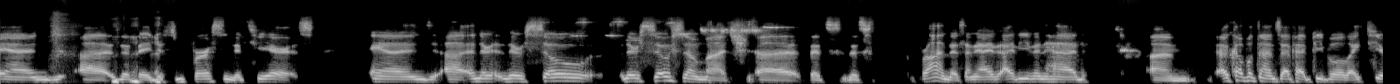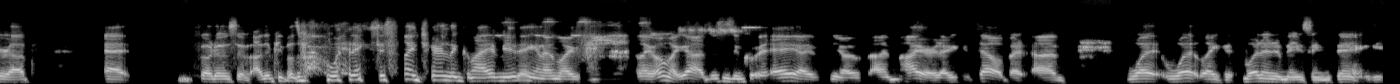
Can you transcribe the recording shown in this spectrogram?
and uh, that they just burst into tears. And uh, and there there's so there's so so much uh, that's that's brought in this. I mean, I've I've even had um, a couple times I've had people like tear up at photos of other people's weddings just like during the client meeting and i'm like I'm like oh my god this is incredible a i you know i'm hired i can tell but um what what like what an amazing thing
